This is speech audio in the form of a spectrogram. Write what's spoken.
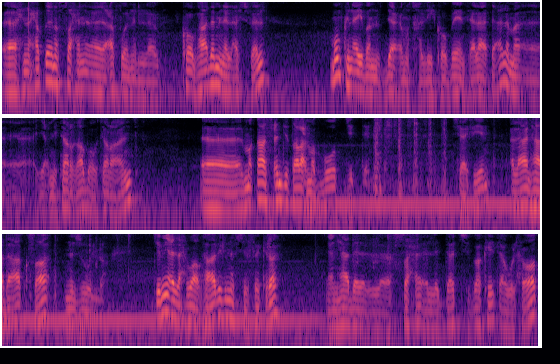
إحنا حطينا الصحن عفوا الكوب هذا من الأسفل. ممكن أيضا تدعم وتخليه كوبين ثلاثة على ما يعني ترغب أو ترى أنت. المقاس عندي طلع مضبوط جدا. شايفين؟ الآن هذا أقصى نزول له. جميع الأحواض هذه بنفس الفكرة. يعني هذا الصحن الداتش باكيت أو الحوض.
